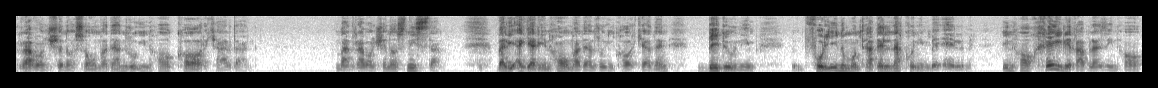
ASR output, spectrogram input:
روانشناسا اومدن رو اینها کار کردن. من روانشناس نیستم. ولی اگر اینها اومدن رو این کار کردن بدونیم فوری اینو منتقل نکنیم به علم. اینها خیلی قبل از اینها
